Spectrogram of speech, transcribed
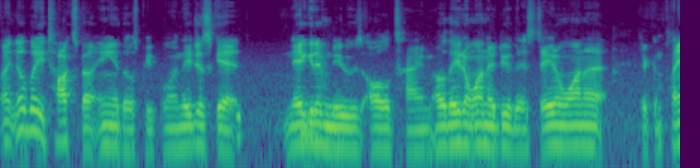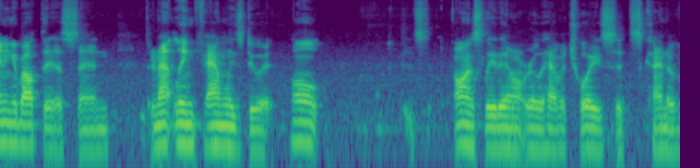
like nobody talks about any of those people, and they just get negative news all the time. Oh, they don't want to do this. They don't want to. They're complaining about this, and they're not letting families do it. Well, it's honestly they don't really have a choice. It's kind of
